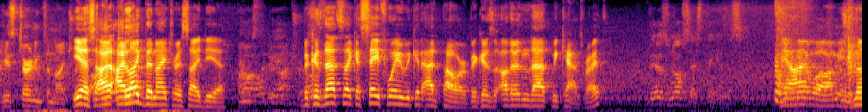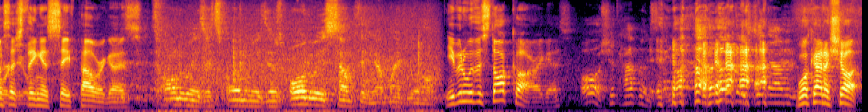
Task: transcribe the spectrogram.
He's turning to nitrous. Yes, I, I like the nitrous idea because that's like a safe way we can add power. Because other than that, we can't, right? There's no such thing as a secret. Yeah, I, well, I mean, It's a no such ordeal. thing as safe power, guys. It's always, it's always, there's always something that might go wrong. Even with a stock car, I guess. Oh, shit happens. shit happens. What kind of shot?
